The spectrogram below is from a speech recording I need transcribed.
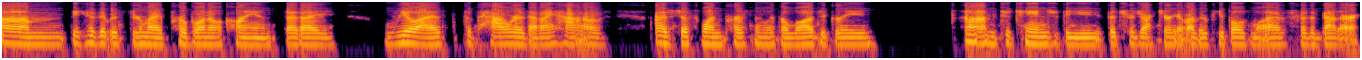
um, because it was through my pro bono clients that I realized the power that I have as just one person with a law degree um, to change the, the trajectory of other people's lives for the better.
